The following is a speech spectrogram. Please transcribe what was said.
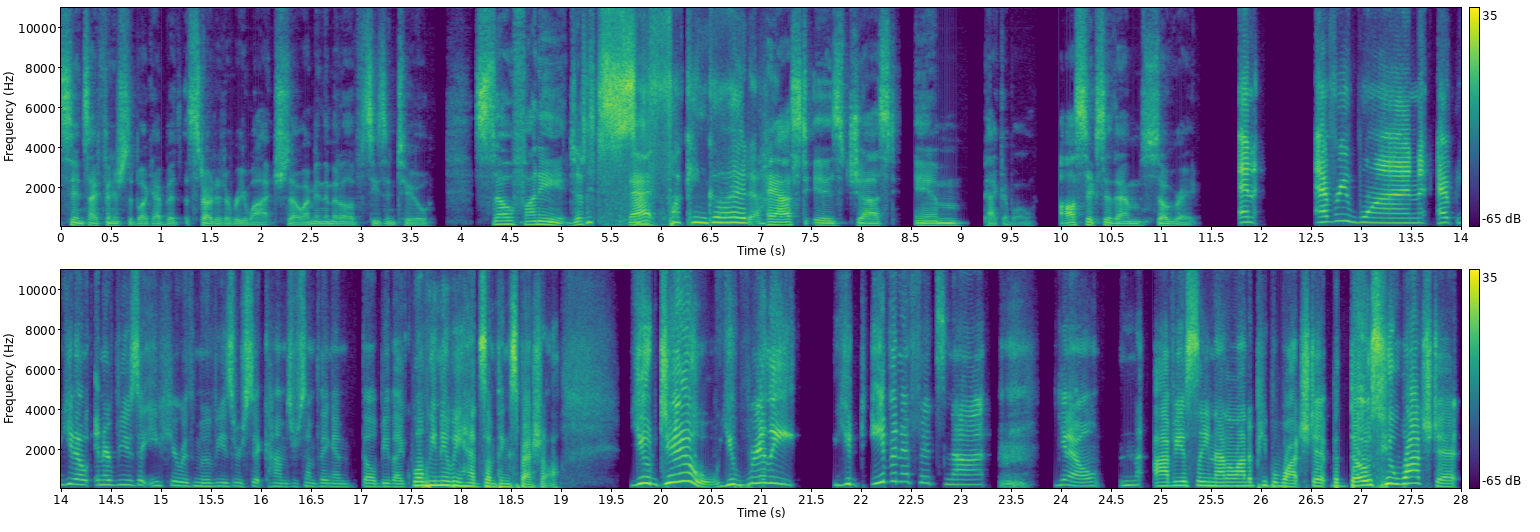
since I finished the book, I've started a rewatch. So I'm in the middle of season two. So funny. Just It's so that fucking good. cast is just impeccable. All six of them, so great. And everyone you know interviews that you hear with movies or sitcoms or something and they'll be like well we knew we had something special you do you really you even if it's not you know obviously not a lot of people watched it but those who watched it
